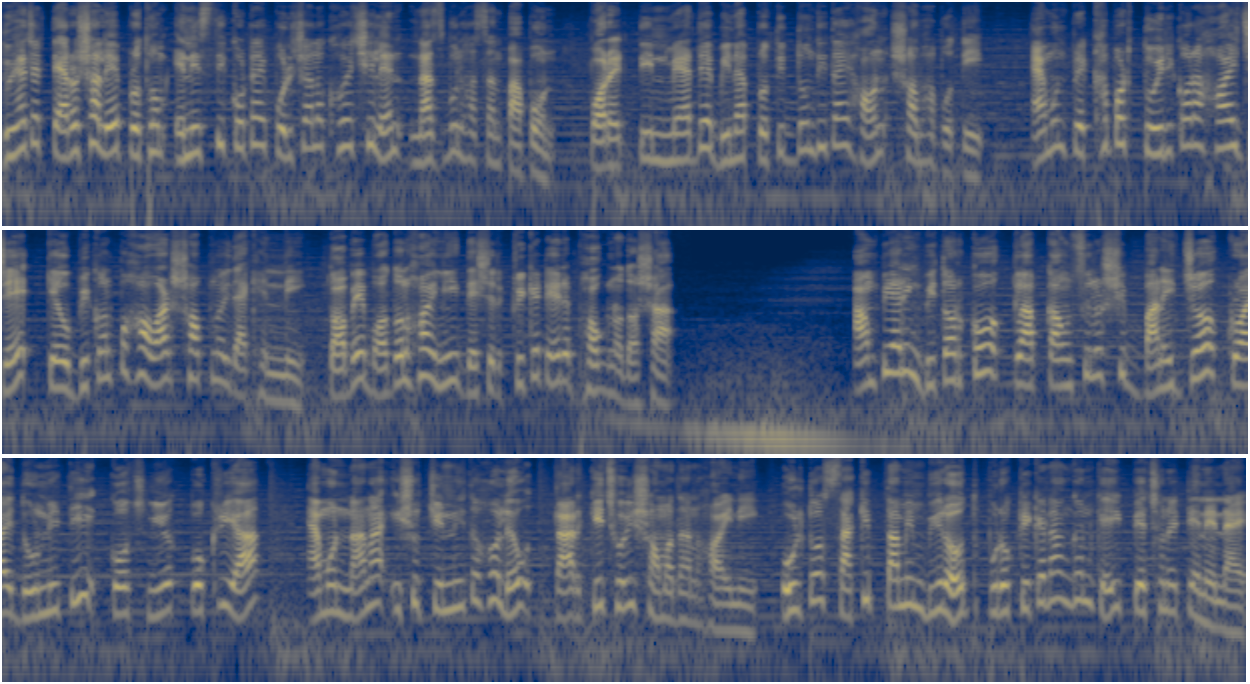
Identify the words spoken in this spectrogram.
দুই হাজার তেরো সালে প্রথম এনএসসি কোটায় পরিচালক হয়েছিলেন নাজবুল হাসান পাপন। পরের তিন মেয়াদে বিনা প্রতিদ্বন্দ্বিতায় হন সভাপতি। এমন প্রেক্ষাপট তৈরি করা হয় যে কেউ বিকল্প হওয়ার স্বপ্নই দেখেননি। তবে বদল হয়নি দেশের ক্রিকেটের ভগ্নদশা। আম্পায়ারিং বিতর্ক, ক্লাব কাউন্সিলরশিপ বাণিজ্য, ক্রয় দুর্নীতি, কোচ নিয়োগ প্রক্রিয়া, এমন নানা ইস্যু চিহ্নিত হলেও তার কিছুই সমাধান হয়নি। উল্টো সাকিব তামিম বিরোধ পুরো ক্রিকেটাঙ্গনকেই পেছনে টেনে নেয়,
